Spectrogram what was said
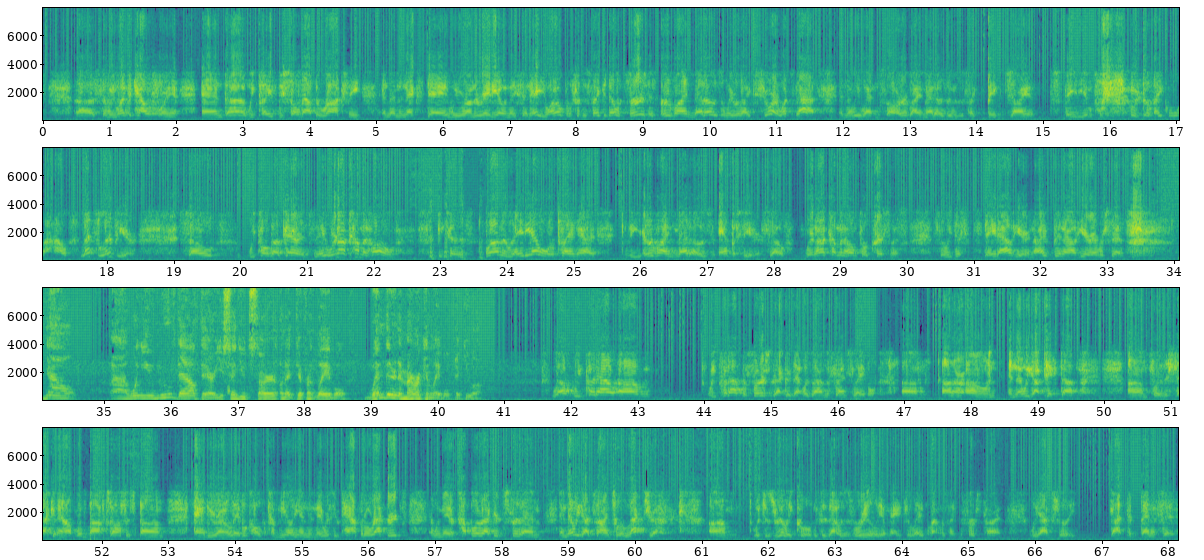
Uh, so we went to California and uh, we played. We sold out the Roxy, and then the next day we were on the radio and they said, "Hey, you want to open for the Psychedelic Furs at Irvine Meadows?" And we were like, "Sure, what's that?" And then we went and saw Irvine Meadows, and it was this like big giant stadium place. we were like, "Wow, let's live here." So we told our parents, hey, we're not coming home because we're on the radio and we're playing at the Irvine Meadows Amphitheater. So we're not coming home till Christmas. So we just stayed out here, and I've been out here ever since. Now, uh, when you moved out there, you said you'd started on a different label. When did an American label pick you up? Well, we put out um, we put out the first record that was on the French label um, on our own, and then we got picked up um, for the second album, Box Office Bomb, and we were on a label called Chameleon, and they were through Capitol Records, and we made a couple of records for them, and then we got signed to Elektra, um, which is really cool because that was really a major label. That was like the first time we actually got to benefit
